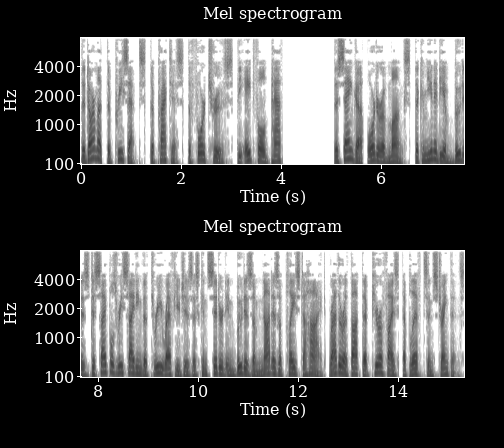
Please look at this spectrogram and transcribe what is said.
the Dharma, the precepts, the practice, the Four Truths, the Eightfold Path, the Sangha, order of monks, the community of Buddha's disciples reciting the three refuges is considered in Buddhism not as a place to hide, rather a thought that purifies, uplifts and strengthens.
